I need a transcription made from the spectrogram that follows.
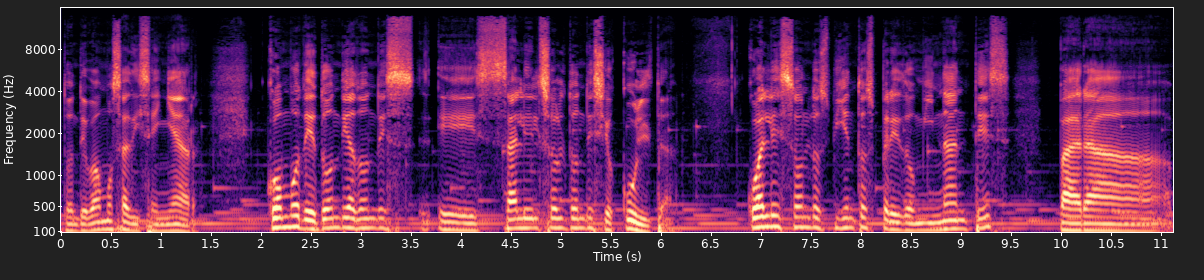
donde vamos a diseñar, cómo de dónde a dónde eh, sale el sol, dónde se oculta, cuáles son los vientos predominantes para,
